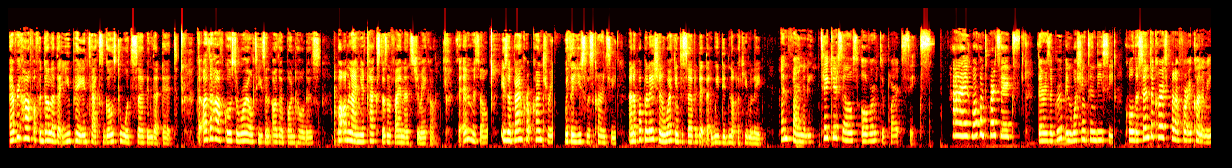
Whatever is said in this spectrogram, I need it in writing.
every half of a dollar that you pay in tax goes towards serving that debt. The other half goes to royalties and other bondholders. Bottom line, your tax doesn't finance Jamaica. The end result is a bankrupt country with a useless currency and a population working to serve a debt that we did not accumulate. And finally, take yourselves over to part six. Hi, welcome to part six. There is a group in Washington, D.C. called the Center Curse Product for Economy.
